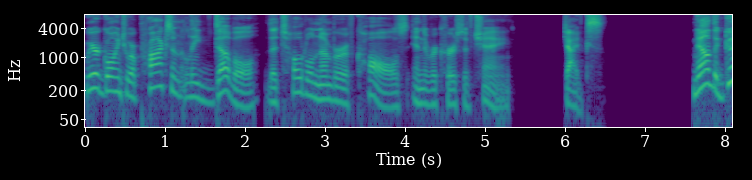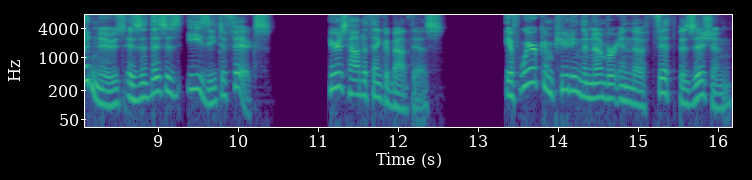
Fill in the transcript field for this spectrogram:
we are going to approximately double the total number of calls in the recursive chain. Yikes. Now the good news is that this is easy to fix. Here's how to think about this. If we're computing the number in the fifth position,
